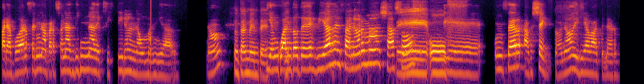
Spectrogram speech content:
para poder ser una persona digna de existir en la humanidad, ¿no? Totalmente. Y en cuanto te desvías de esa norma, ya sos un ser abyecto, ¿no? Diría Butler.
